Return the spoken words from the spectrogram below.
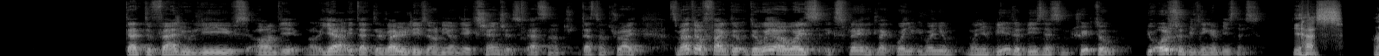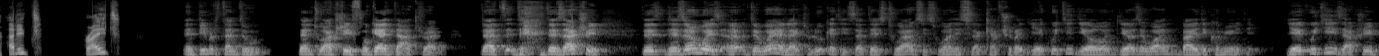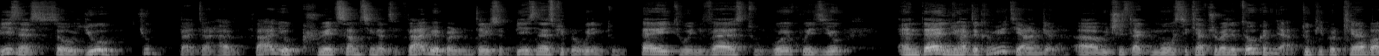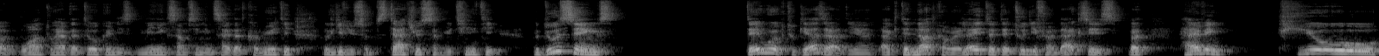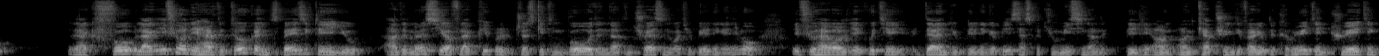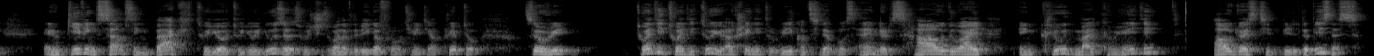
That the value lives on the yeah that the value lives only on the exchanges. That's not that's not right. As a matter of fact, the, the way I always explain it, like when you when you when you build a business in crypto, you're also building a business. Yes. Right. Right and people tend to tend to actually forget that, right? That there's actually there's, there's always uh, the way I like to look at it is that there's two axes. One is like captured by the equity, the other, the other one by the community. The equity is actually a business, so you better have value, create something that's valuable. There is a business, people willing to pay, to invest, to work with you. And then you have the community angle, uh, which is like mostly captured by the token. Yeah. Do people care about, want to have that token? Is meaning something inside that community? Will give you some status, some utility. But those things, they work together at the end. Like they're not correlated. They're two different axes, but having few, like for, like if you only have the tokens, basically you at the mercy of like people just getting bored and not interested in what you're building anymore. If you have all the equity, then you're building a business, but you're missing on the building on, on capturing the value of the community and creating and giving something back to your to your users, which is one of the big opportunity of crypto. So re, 2022, you actually need to reconsider both angles. How do I include my community? How do I still build a business?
